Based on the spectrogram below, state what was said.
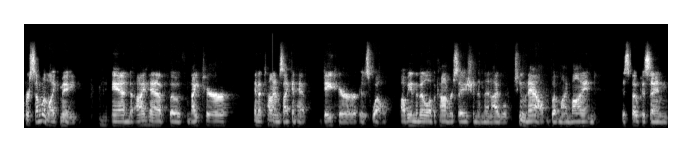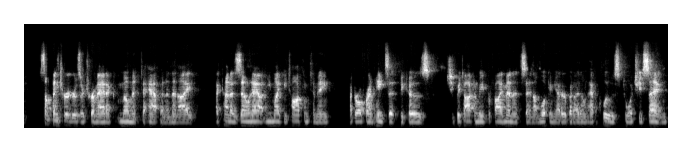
For someone like me, mm-hmm. and I have both night terror and at times I can have day terror as well. I'll be in the middle of a conversation and then I will tune out, but my mind is focusing something triggers a traumatic moment to happen and then I I kind of zone out and you might be talking to me. My girlfriend hates it because she could be talking to me for 5 minutes and I'm looking at her but I don't have a clue as to what she's saying.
